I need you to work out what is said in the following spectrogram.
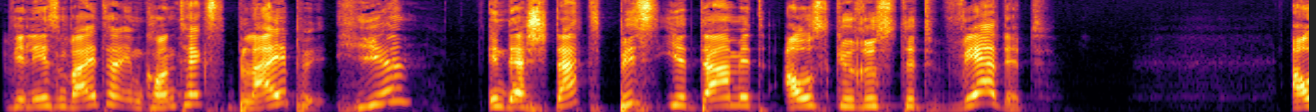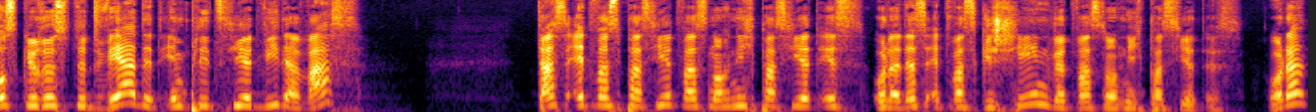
wir lesen weiter im Kontext. Bleib hier in der Stadt, bis ihr damit ausgerüstet werdet. Ausgerüstet werdet impliziert wieder was? Dass etwas passiert, was noch nicht passiert ist. Oder dass etwas geschehen wird, was noch nicht passiert ist. Oder?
